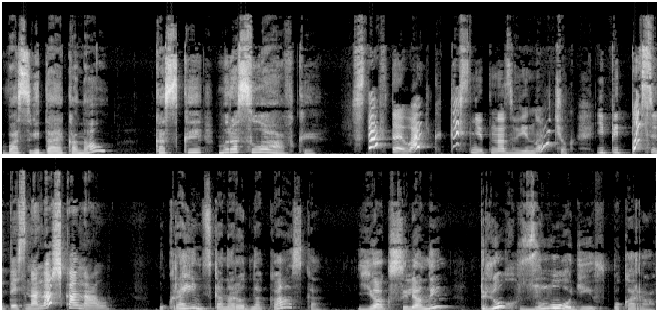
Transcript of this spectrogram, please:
Вас вітає канал Казки Мирославки. Ставте лайк, тисніть на дзвіночок і підписуйтесь на наш канал. Українська народна казка Як селянин трьох злодіїв покарав.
